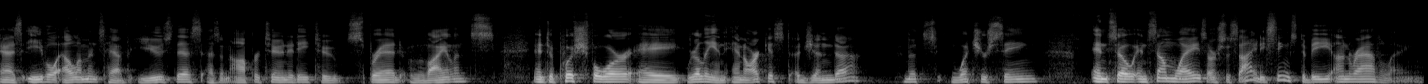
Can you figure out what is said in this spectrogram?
as evil elements have used this as an opportunity to spread violence and to push for a really an anarchist agenda. That's what you're seeing. And so, in some ways, our society seems to be unraveling.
